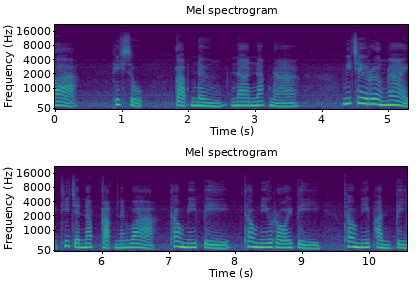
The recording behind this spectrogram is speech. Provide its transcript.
ว่า ภิกษุ กับหนึ่งนานนักหนา มิใช่เรื่องง่ายที่จะนับกับนั้นว่า เท่านี้ปี เท่านี้ร้อยปี เท่านี้พันปี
